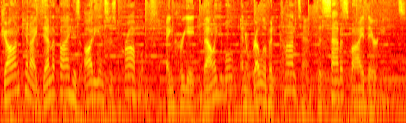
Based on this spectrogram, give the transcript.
John can identify his audience's problems and create valuable and relevant content to satisfy their needs.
